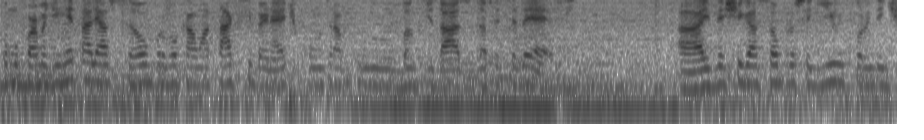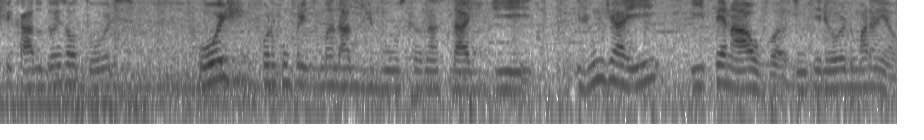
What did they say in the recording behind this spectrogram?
como forma de retaliação, provocar um ataque cibernético contra o banco de dados da PCDF. A investigação prosseguiu e foram identificados dois autores. Hoje foram cumpridos mandados de buscas na cidade de Jundiaí e Penalva, interior do Maranhão.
